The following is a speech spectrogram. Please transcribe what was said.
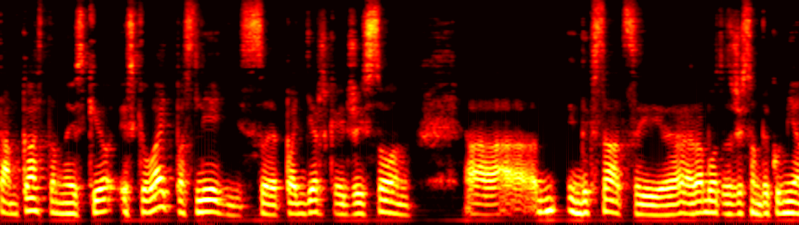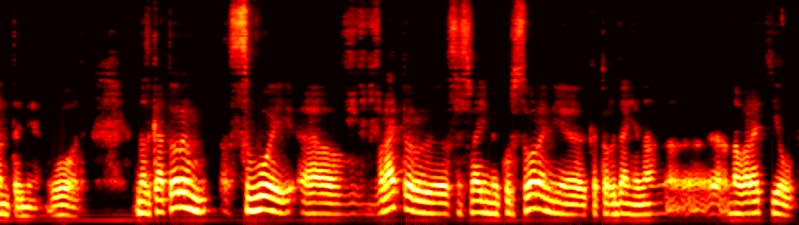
там кастомный SQLite последний с поддержкой JSON, а, индексации, работы с JSON документами, вот, над которым свой а, враппер со своими курсорами, который Даня наворотил,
